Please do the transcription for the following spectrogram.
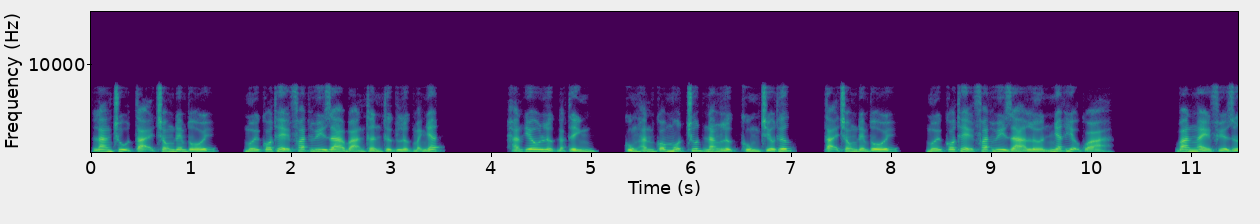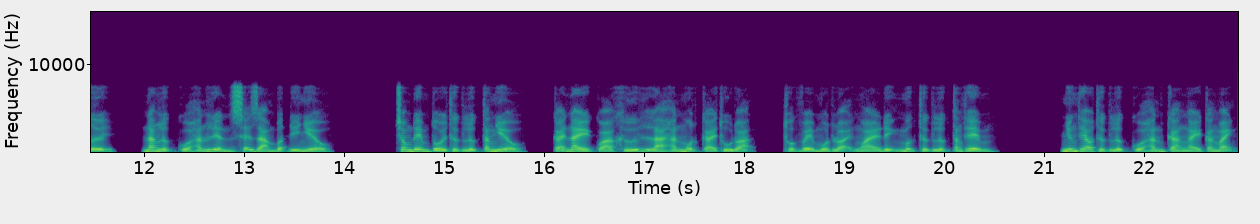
Lang trụ tại trong đêm tối, mới có thể phát huy ra bản thân thực lực mạnh nhất. Hắn yêu lực đặc tính, cùng hắn có một chút năng lực cùng chiêu thức, tại trong đêm tối, mới có thể phát huy ra lớn nhất hiệu quả. Ban ngày phía dưới, năng lực của hắn liền sẽ giảm bớt đi nhiều. Trong đêm tối thực lực tăng nhiều, cái này quá khứ là hắn một cái thủ đoạn, thuộc về một loại ngoài định mức thực lực tăng thêm. Nhưng theo thực lực của hắn càng ngày càng mạnh,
